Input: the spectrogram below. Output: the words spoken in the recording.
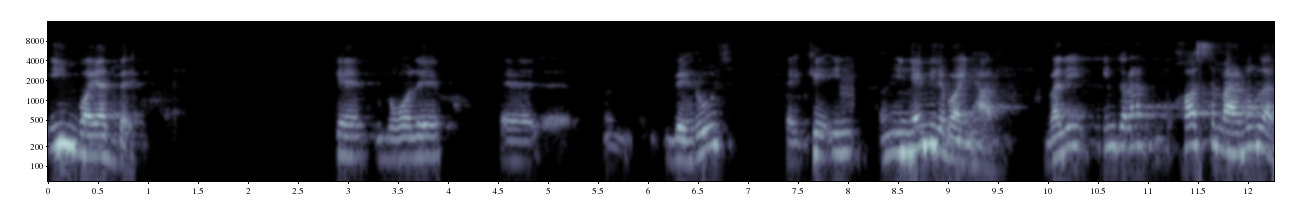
این باید بره. که به قول بهروز که این, این نمیره با این حرف. ولی این دارن خواست مردم رو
